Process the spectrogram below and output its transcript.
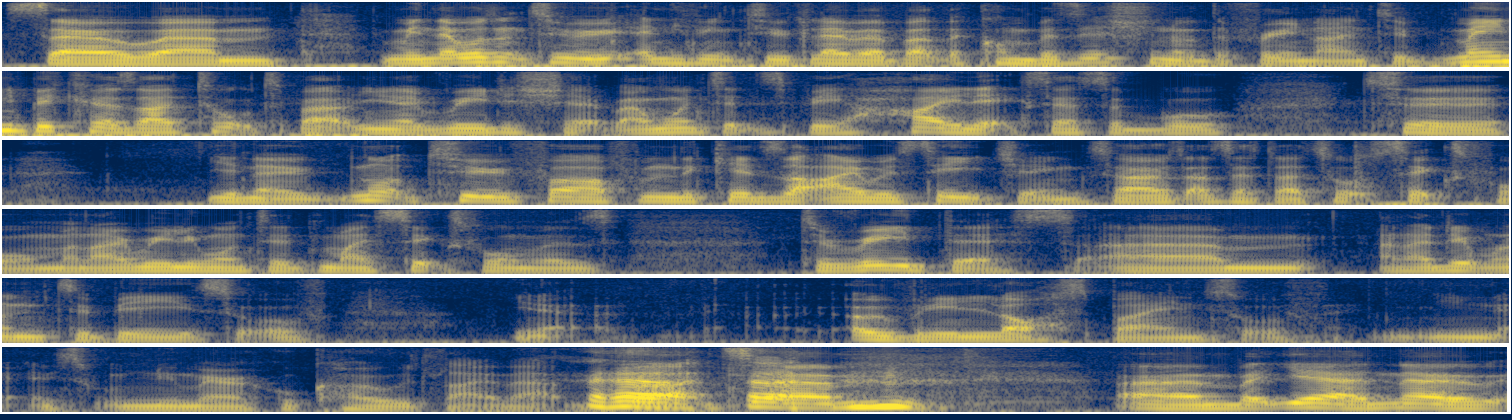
So um, I mean, there wasn't too anything too clever about the composition of the 392, mainly because I talked about you know readership. I wanted it to be highly accessible to you know, not too far from the kids that I was teaching. So I was, as I said, I taught sixth form, and I really wanted my sixth formers to read this, um, and I didn't want them to be sort of, you know, overly lost by any sort of, you know, any sort of numerical codes like that. But um, um, but yeah, no.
